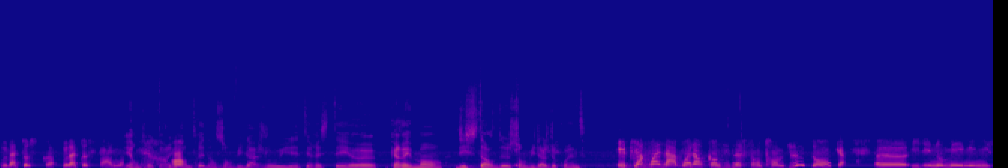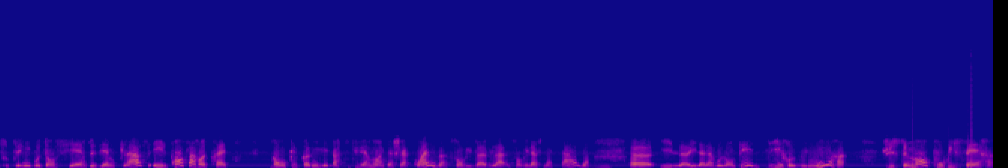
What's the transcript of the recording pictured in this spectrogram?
de la, de la Toscane. Et entre-temps, il est rentré dans son village où il était resté carrément distant de son village de Cointe Eh bien voilà, voilà qu'en 1932, donc, euh, il est nommé ministre plénipotentiaire deuxième classe et il prend sa retraite. Donc, comme il est particulièrement attaché à Coins, son, village, natal, euh, il, a la volonté d'y revenir justement pour y faire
